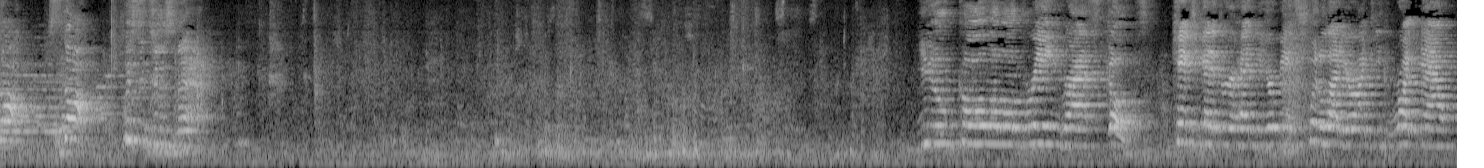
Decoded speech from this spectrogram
Stop! Stop! Listen to this man! You gullible green grass goats! Can't you get it through your head that you're being swindled out of your eye teeth right now,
